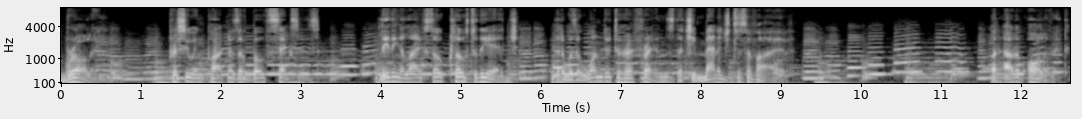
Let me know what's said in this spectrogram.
brawling, pursuing partners of both sexes, leading a life so close to the edge that it was a wonder to her friends that she managed to survive. But out of all of it,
